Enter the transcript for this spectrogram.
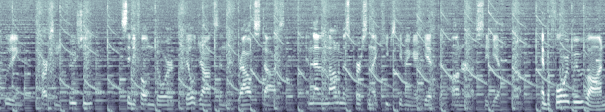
including Carson Fushi, Cindy Foldendor, Bill Johnson, Ralph Stocks, and that anonymous person that keeps giving a gift in honor of CBF Pro. And before we move on,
